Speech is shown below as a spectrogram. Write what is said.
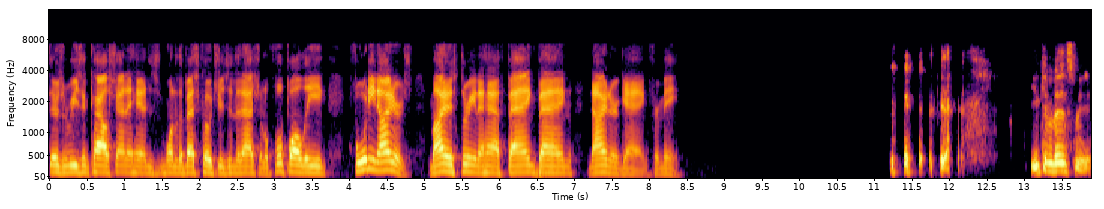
there's a reason Kyle Shanahan's one of the best coaches in the National Football League. 49ers minus three and a half. Bang, bang, Niner gang for me. yeah. You convinced me.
